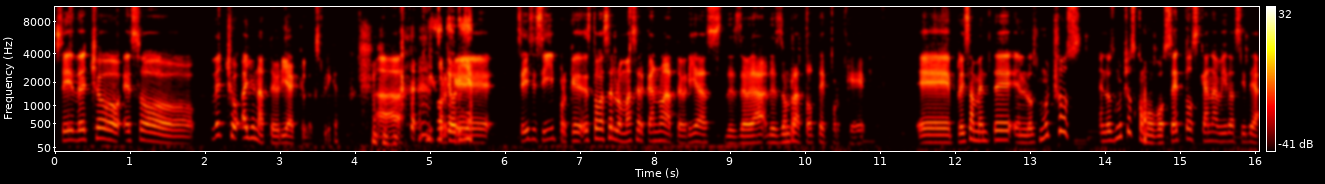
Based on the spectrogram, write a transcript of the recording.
Sí, de hecho, eso. De hecho, hay una teoría que lo explica. Ah, Dijo teoría. Sí, sí, sí, porque esto va a ser lo más cercano a teorías desde, desde un ratote, porque eh, precisamente en los muchos, en los muchos como bocetos que han habido así de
